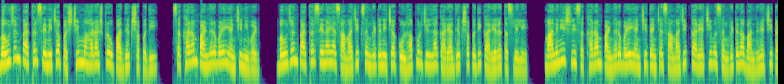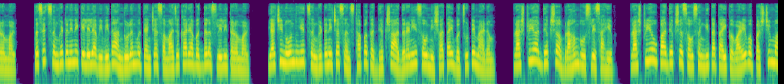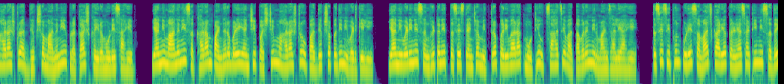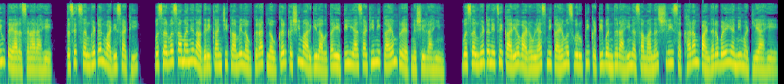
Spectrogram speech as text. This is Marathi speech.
बहुजन पॅथर सेनेच्या पश्चिम महाराष्ट्र उपाध्यक्षपदी सखाराम पांढरबळे यांची निवड. बहुजन पॅथर सेना या सामाजिक संघटनेच्या कोल्हापूर जिल्हा कार्याध्यक्षपदी कार्यरत असलेले माननीय श्री सखाराम पांढरबळे यांची त्यांच्या सामाजिक कार्याची व संघटना बांधण्याची तळमळ तसेच संघटनेने केलेल्या विविध आंदोलन व त्यांच्या समाजकार्याबद्दल असलेली तळमळ याची नोंद घेत संघटनेच्या संस्थापक अध्यक्ष आदरणीय सौ निशाताई बचुटे मॅडम राष्ट्रीय अध्यक्ष अब्राहम भोसले साहेब राष्ट्रीय उपाध्यक्ष सौ संगीताताई कवाळे व पश्चिम महाराष्ट्र अध्यक्ष माननीय प्रकाश खैरमोडे साहेब यांनी माननीय सखाराम पांढरबळे यांची पश्चिम महाराष्ट्र उपाध्यक्षपदी निवड केली. या निवडीने संघटनेत तसेच त्यांच्या मित्र परिवारात मोठे उत्साहाचे वातावरण निर्माण झाले आहे. तसेच इथून पुढे समाजकार्य करण्यासाठी मी सदैव तयार असणार आहे. तसेच संघटन वाढीसाठी व सर्वसामान्य नागरिकांची कामे लवकरात लवकर कशी मार्गी लावता येतील यासाठी मी कायम प्रयत्नशील राहीन. व संघटनेचे कार्य वाढवण्यास मी कायमस्वरूपी कटिबंध राहीन असा मानस श्री सखाराम पांढरबळे यांनी म्हटले आहे.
